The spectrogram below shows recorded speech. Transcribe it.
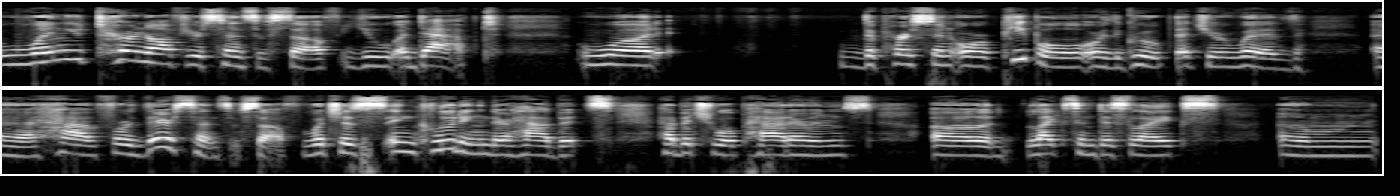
when you turn off your sense of self, you adapt what the person or people or the group that you're with uh, have for their sense of self, which is including their habits, habitual patterns, uh, likes and dislikes, um,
